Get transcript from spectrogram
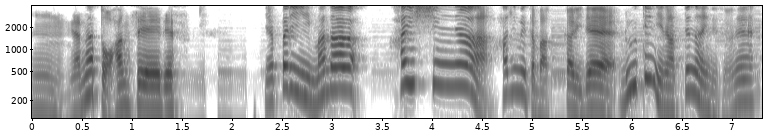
うん、やなと反省です。やっぱりまだ配信が始めたばっかりで、ルーティンになってないんですよね。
